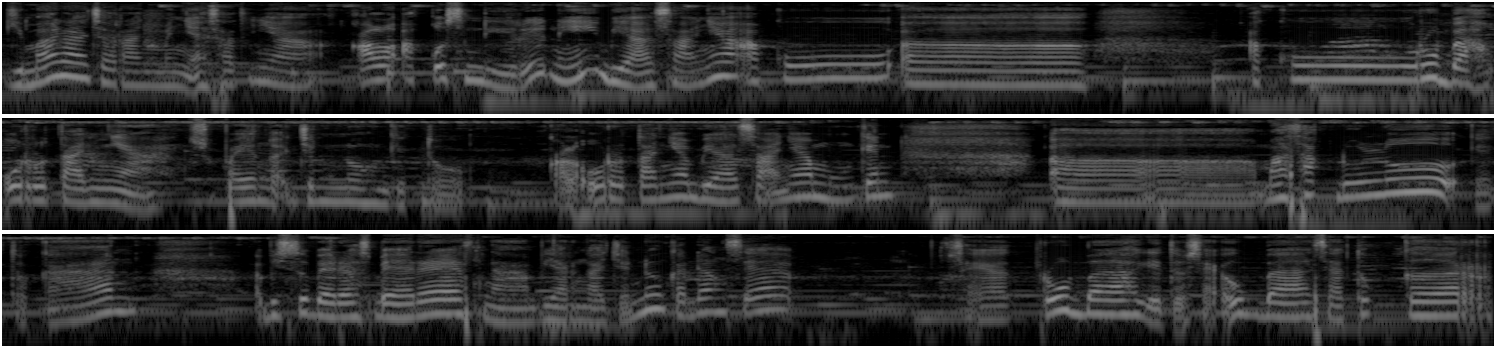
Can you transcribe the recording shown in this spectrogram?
gimana caranya menyiasatinya? Kalau aku sendiri nih biasanya aku uh, aku rubah urutannya supaya nggak jenuh gitu. Kalau urutannya biasanya mungkin uh, masak dulu gitu kan habis itu beres-beres. Nah biar nggak jenuh kadang saya saya rubah gitu. Saya ubah saya tuker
